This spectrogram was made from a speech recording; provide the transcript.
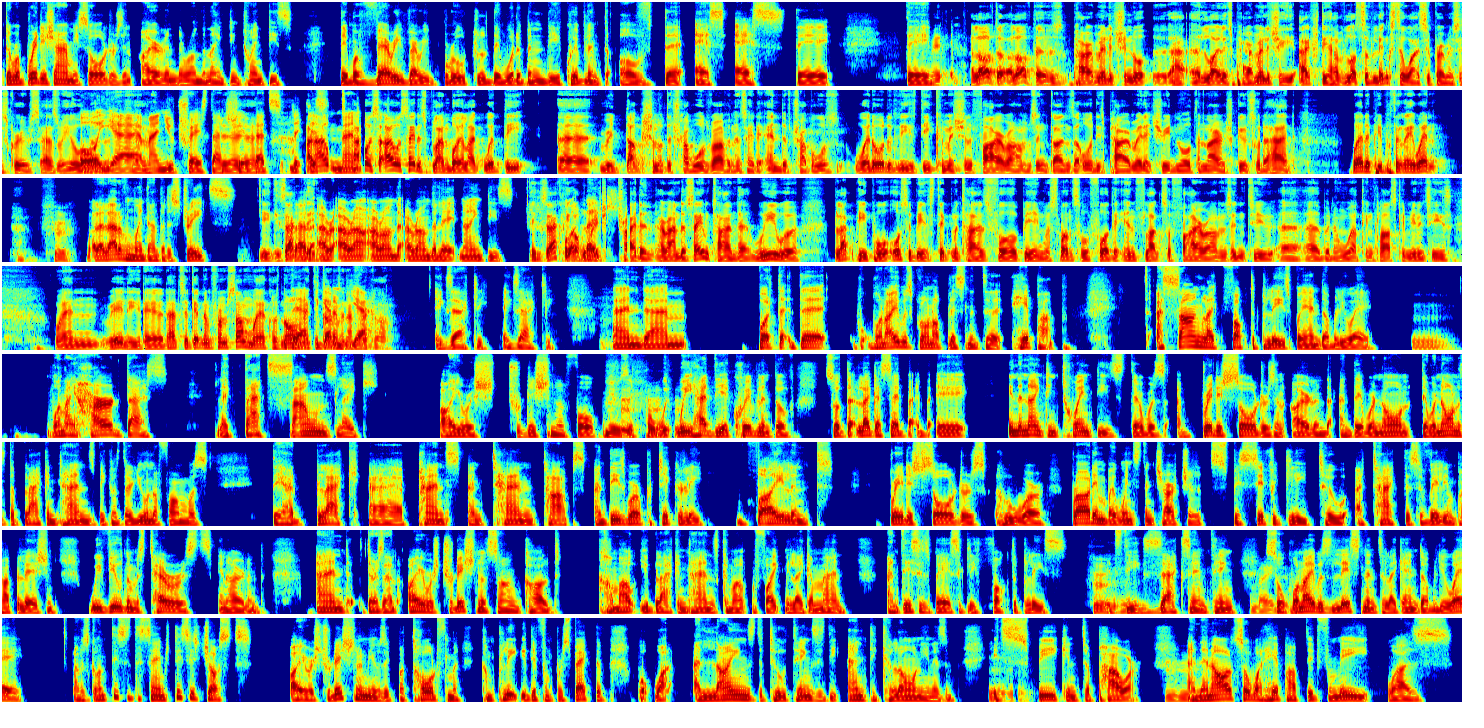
there were british army soldiers in ireland around the 1920s they were very very brutal they would have been the equivalent of the ss they they I mean, a lot of the, a lot of those paramilitary, no- uh, loyalist paramilitary, actually have lots of links to white supremacist groups, as we all. Know. Oh know. yeah So- man you trace that Yeah, shit yeah. that's And I, man I, would, I would say this blind boy, like with the uh, reduction of the troubles rather than say the end of troubles, with all of these decommissioned firearms and guns that all these paramilitary Northern Irish groups would have had, where do people think they went? well a lot of them went onto the streets Exactly. Ar- around around the, around the late 90s Exactly. But, Operation like- Trident around the same time that we were black people also being stigmatized for being responsible for the influx of firearms into uh, urban and working class communities, when really they had to get them from somewhere because no They one had to get them, in yeah. Africa. exactly exactly and um but the, the when I was growing up listening to hip hop, a song like "Fuck the Police" by N.W.A. Mm. When I heard that, like that sounds like Irish traditional folk music. but we, we had the equivalent of so that, like I said, uh, in the 1920s there was a British soldiers in Ireland, and they were known they were known as the Black and Tans because their uniform was they had black uh, pants and tan tops, and these were particularly violent British soldiers who were brought in by Winston Churchill specifically to attack the civilian population. We view them as terrorists in Ireland. And there's an Irish traditional song called Come Out, You Black and Tans, Come Out and Fight Me Like a Man. And this is basically fuck the police. Hmm. It's the exact same thing. So when I was listening to like NWA, I was going, this is the same, this is just Irish traditional music, but told from a completely different perspective. But what aligns the two things is the anti colonialism. It's Mhm. speaking to power. Mhm. And then also what hip hop did for me was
